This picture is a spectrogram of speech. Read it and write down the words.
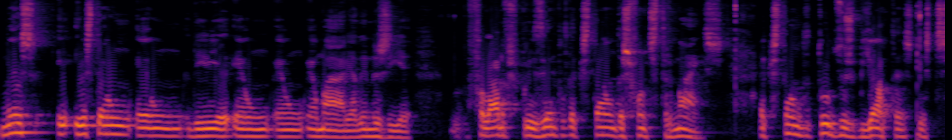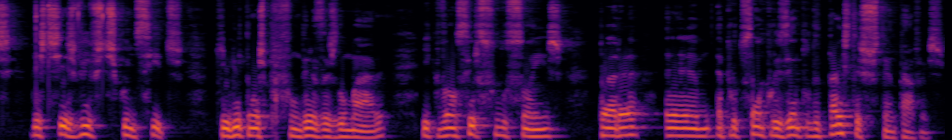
Mas este é, um, é, um, diria, é, um, é, um, é uma área de energia falar-vos, por exemplo, da questão das fontes termais, a questão de todos os biotas, destes, destes seres vivos desconhecidos que habitam as profundezas do mar e que vão ser soluções para a produção, por exemplo, de textos sustentáveis.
